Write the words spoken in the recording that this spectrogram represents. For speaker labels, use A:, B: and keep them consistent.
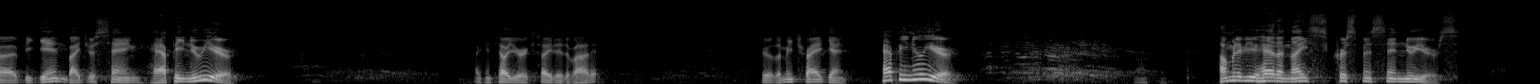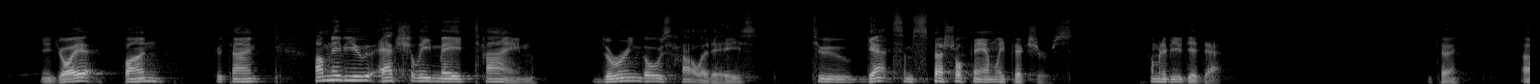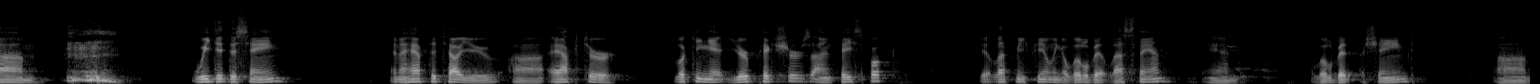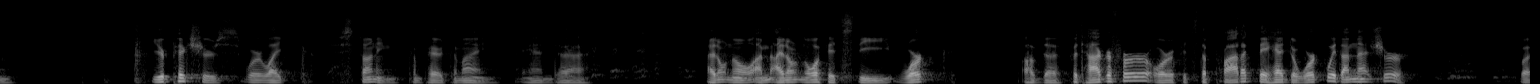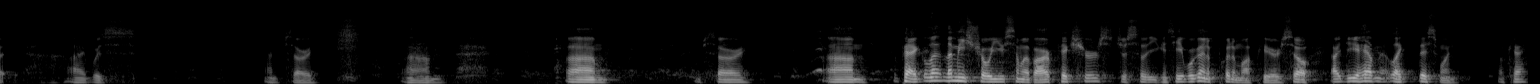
A: uh, begin by just saying Happy New Year. I can tell you're excited about it. Here, let me try again. Happy New Year. Okay. How many of you had a nice Christmas and New Year's? You enjoy it? Fun? Good time? How many of you actually made time during those holidays to get some special family pictures? How many of you did that? Okay. Um, we did the same. And I have to tell you, uh, after looking at your pictures on Facebook, it left me feeling a little bit less than and a little bit ashamed. Um, your pictures were like stunning compared to mine. And uh, I don't know. I'm, I don't know if it's the work of the photographer or if it's the product they had to work with. I'm not sure. But I was, I'm sorry. Um, um, I'm sorry. Um, in fact, let, let, me show you some of our pictures just so that you can see. We're going to put them up here. So, uh, do you have like this one? Okay.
